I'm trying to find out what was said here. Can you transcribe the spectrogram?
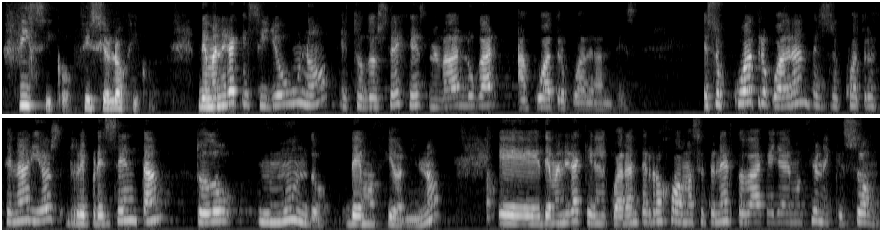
físico, fisiológico. De manera que si yo uno estos dos ejes, me va a dar lugar a cuatro cuadrantes. Esos cuatro cuadrantes, esos cuatro escenarios, representan todo un mundo de emociones, ¿no? Eh, de manera que en el cuadrante rojo vamos a tener todas aquellas emociones que son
